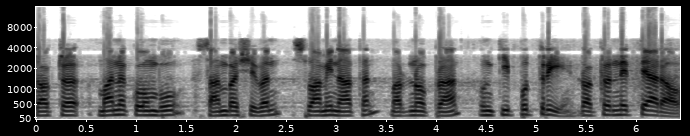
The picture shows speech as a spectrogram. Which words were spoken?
डॉक्टर मानकोम्बू सांबशिवन स्वामीनाथन मरणोपरांत उनकी पुत्री डॉक्टर नित्या राव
